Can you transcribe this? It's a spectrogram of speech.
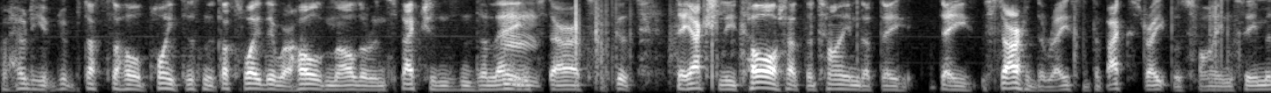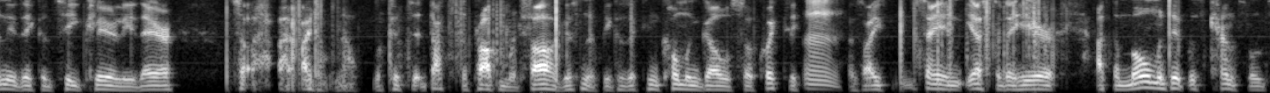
But how do you? That's the whole point, isn't it? That's why they were holding all their inspections and delaying mm. starts because they actually thought at the time that they they started the race that the back straight was fine. Seemingly, they could see clearly there. So I, I don't know. Look, at that's the problem with fog, isn't it? Because it can come and go so quickly. Mm. As I was saying yesterday here, at the moment it was cancelled.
